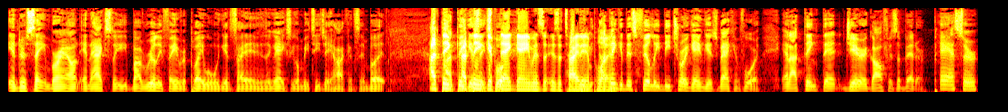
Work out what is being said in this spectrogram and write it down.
Enter St. Brown, and actually, my really favorite play when we get to tight end is actually going to be T.J. Hockenson. But I think. I I think, think if that game is is a tight think, end play, I think if this Philly Detroit game gets back and forth, and I think that Jared Goff is a better passer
